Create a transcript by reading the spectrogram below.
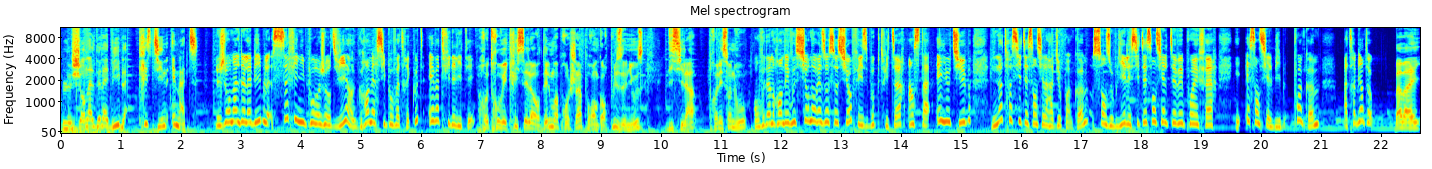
Le journal de la Bible, Christine et Matt. Le journal de la Bible, c'est fini pour aujourd'hui. Un grand merci pour votre écoute et votre fidélité. Retrouvez Chris et Laure dès le mois prochain pour encore plus de news. D'ici là, prenez soin de vous. On vous donne rendez-vous sur nos réseaux sociaux Facebook, Twitter, Insta et YouTube, notre site essentielradio.com, sans oublier les sites essentieltv.fr et essentielbible.com. À très bientôt. Bye bye.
